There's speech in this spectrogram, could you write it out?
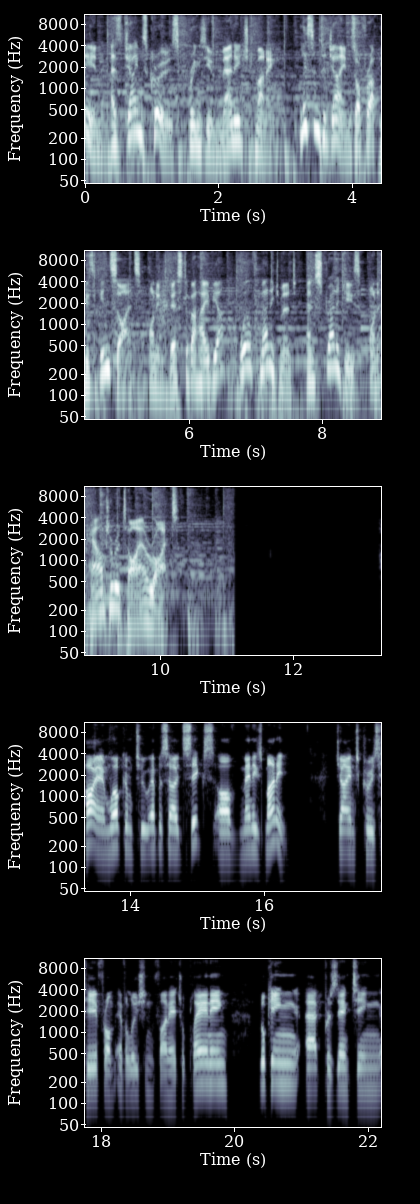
in as James Cruz brings you managed money. Listen to James offer up his insights on investor behaviour, wealth management, and strategies on how to retire right. Hi, and welcome to episode six of Managed Money. James Cruz here from Evolution Financial Planning, looking at presenting,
